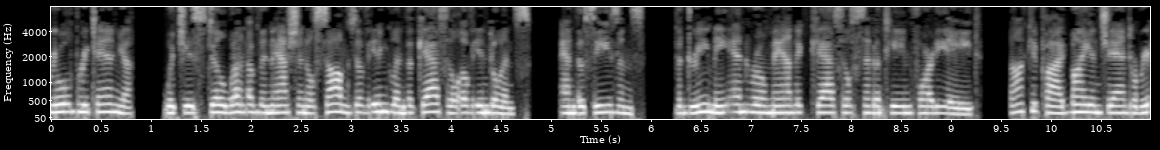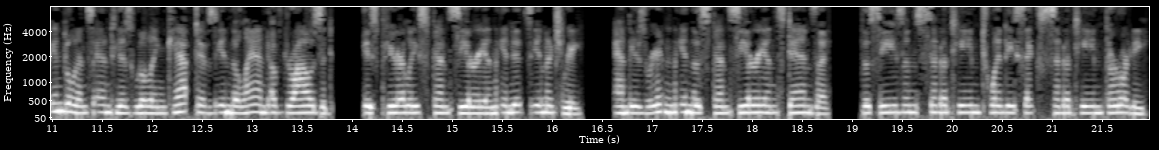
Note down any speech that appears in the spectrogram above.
Rule Britannia, which is still one of the national songs of England, The Castle of Indolence, and The Seasons, the dreamy and romantic castle 1748, occupied by enchanter Indolence and his willing captives in the land of Drowsyhed, is purely Spenserian in its imagery, and is written in the Spenserian stanza. The Seasons 1726-1730,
